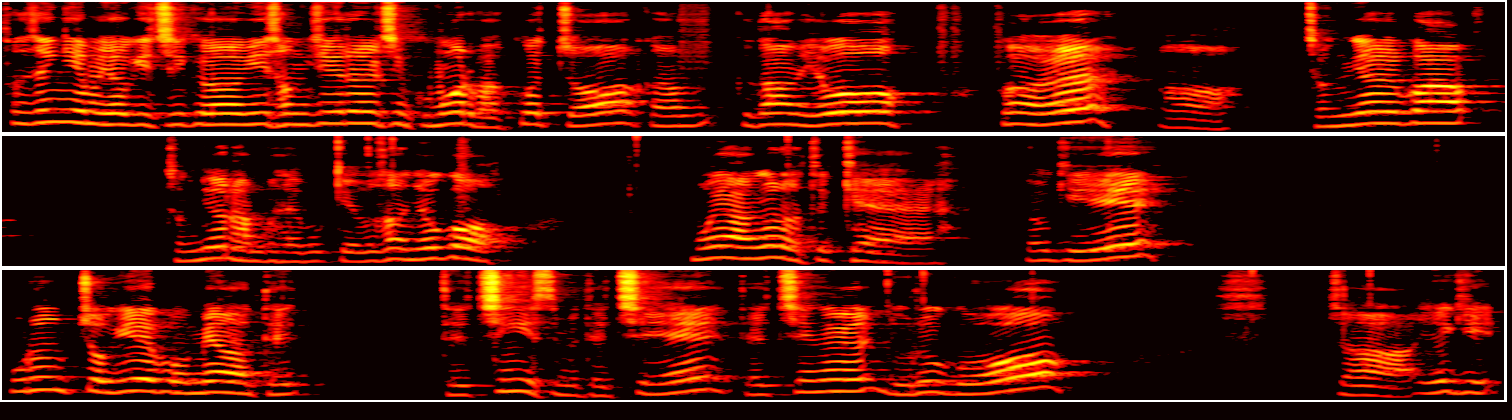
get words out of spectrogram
선생님은 여기 지금 이 성질을 지금 구멍으로 바꿨죠. 그럼 그 다음에 요걸 어, 정렬과 정렬을 한번 해볼게요. 우선 요거 모양을 어떻게 여기 오른쪽 위에 보면 대, 대칭이 있습니다. 대칭 대칭을 누르고 자 여기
